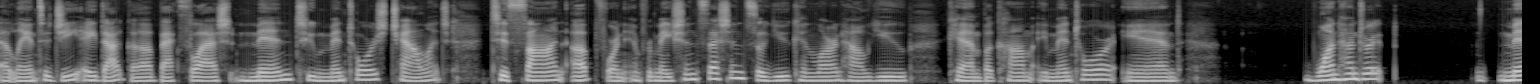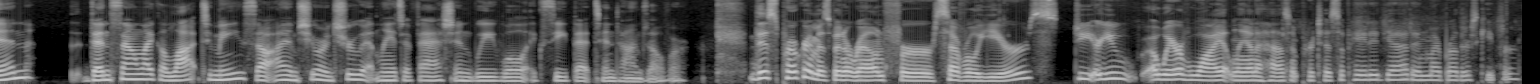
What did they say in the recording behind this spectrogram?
atlantaga.gov backslash men to mentors challenge to sign up for an information session so you can learn how you can become a mentor and 100 men doesn't sound like a lot to me. So I am sure in true Atlanta fashion, we will exceed that 10 times over. This program has been around for several years. You, are you aware of why Atlanta hasn't participated yet in My Brother's Keeper?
